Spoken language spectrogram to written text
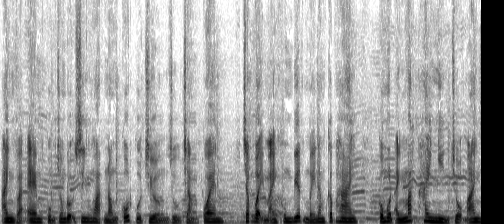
Anh và em cùng trong đội sinh hoạt nòng cốt của trường dù chẳng quen. Chắc vậy mà anh không biết mấy năm cấp 2 có một ánh mắt hay nhìn trộm anh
